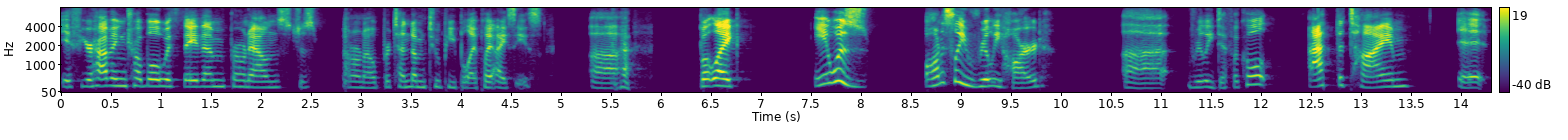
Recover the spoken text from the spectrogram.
if you're having trouble with they them pronouns just i don't know pretend i'm two people i play ices. Uh but like it was honestly really hard uh really difficult. At the time it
